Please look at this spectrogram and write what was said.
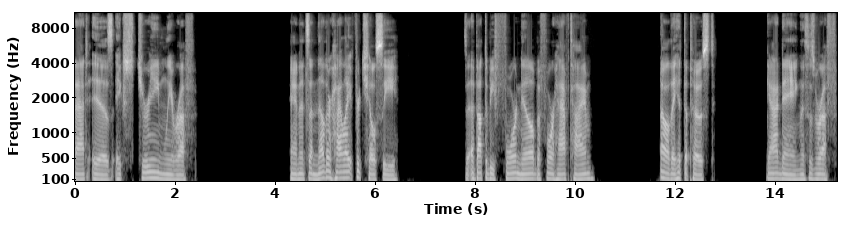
That is extremely rough. And it's another highlight for Chelsea. Is it about to be 4 0 before halftime? Oh, they hit the post. God dang, this is rough.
